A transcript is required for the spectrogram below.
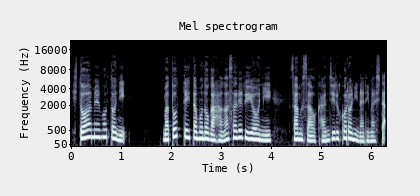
一雨ごとにまとっていたものが剥がされるように寒さを感じる頃になりました。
